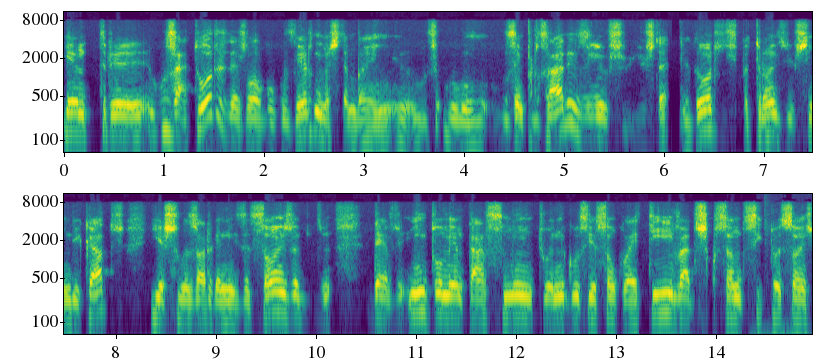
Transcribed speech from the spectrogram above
entre os atores, desde logo o governo, mas também os, os empresários e os, e os, trabalhadores, os patrões e os sindicatos e as suas organizações. Deve implementar-se muito a negociação coletiva, a discussão de situações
